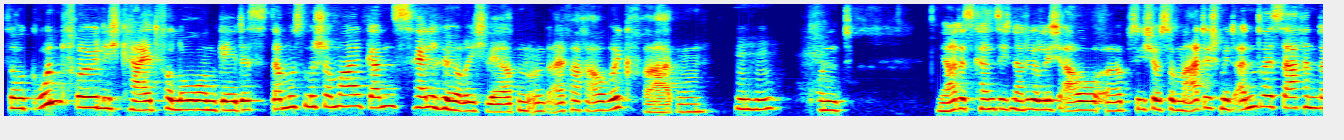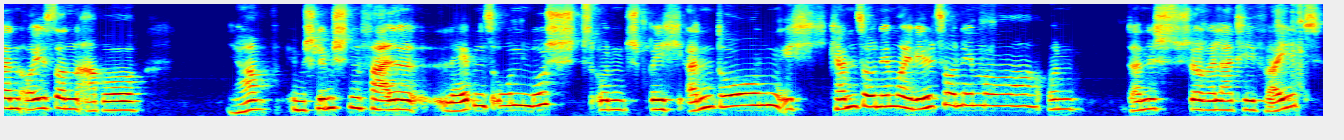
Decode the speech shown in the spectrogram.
so Grundfröhlichkeit verloren geht, das, da muss man schon mal ganz hellhörig werden und einfach auch rückfragen. Mhm. Und ja, das kann sich natürlich auch äh, psychosomatisch mit anderen Sachen dann äußern, aber ja, im schlimmsten Fall Lebensunlust und sprich Androhung. Ich kann so nimmer, ich will so nimmer und dann ist schon relativ weit.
